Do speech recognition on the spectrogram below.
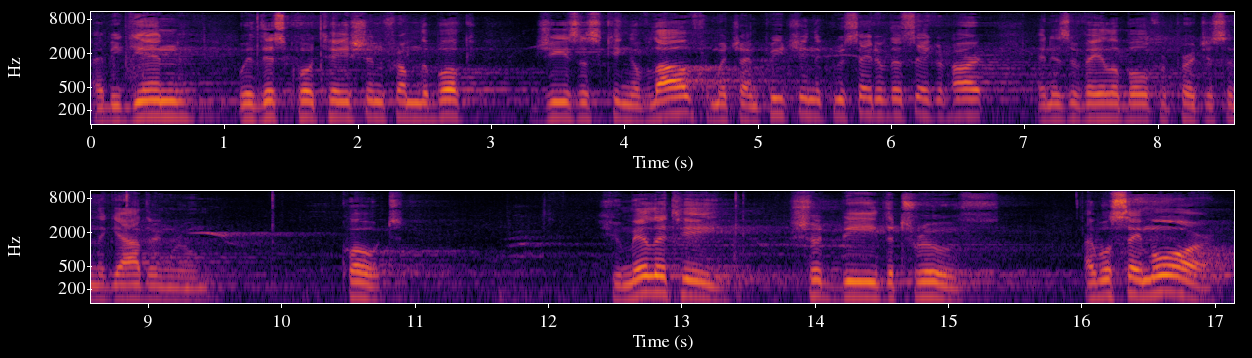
I begin with this quotation from the book Jesus, King of Love, from which I'm preaching the Crusade of the Sacred Heart and is available for purchase in the gathering room. Quote Humility should be the truth. I will say more.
